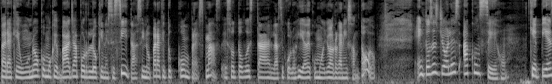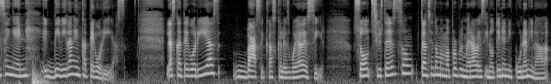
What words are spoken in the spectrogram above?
para que uno como que vaya por lo que necesita, sino para que tú compres más. Eso todo está en la psicología de cómo ellos organizan todo. Entonces yo les aconsejo que piensen en, dividan en categorías. Las categorías básicas que les voy a decir son, si ustedes son, están siendo mamá por primera vez y no tienen ni cuna ni nada,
